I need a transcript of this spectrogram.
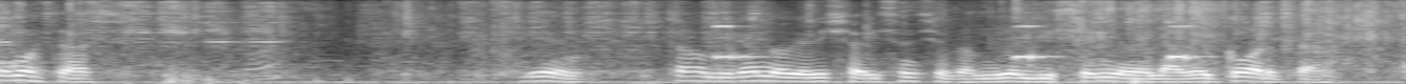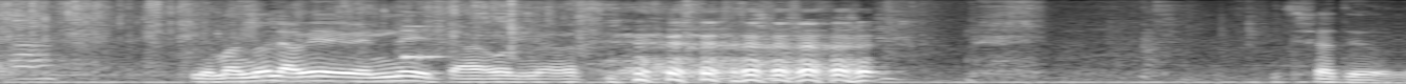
¿Cómo estás? Bien, estaba mirando que Villavicencio cambió el diseño de la B corta. Ah. Le mandó la B de vendetta, onda. já deu.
